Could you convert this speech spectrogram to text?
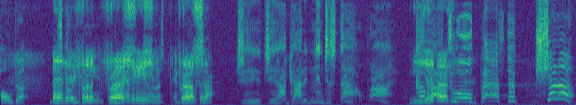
Let's storm the place. Hold up. Ben Let's de creep Fra- in, grab the guns, and Fraps'a. bounce out. Jill, Jill, I got it ninja style. Right. Ninja Come out, you old bastard. Shut up.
